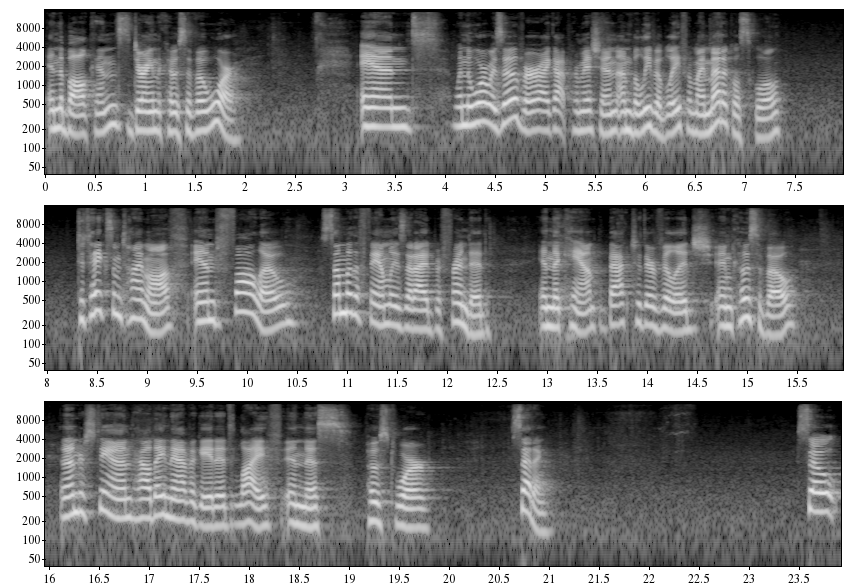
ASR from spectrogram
in the Balkans during the Kosovo War. And when the war was over, I got permission, unbelievably, from my medical school to take some time off and follow some of the families that I had befriended in the camp back to their village in Kosovo and understand how they navigated life in this post war setting. So,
